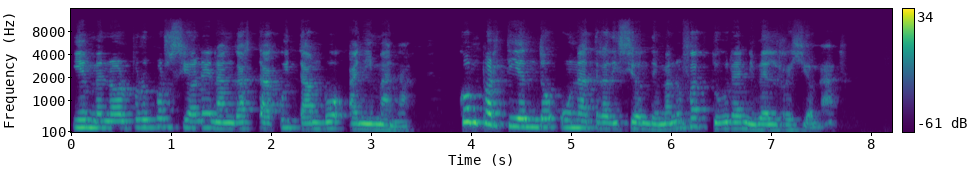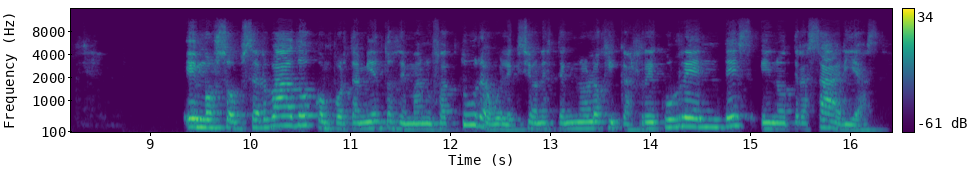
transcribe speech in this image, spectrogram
y en menor proporción en Angastaco y Tambo Animana, compartiendo una tradición de manufactura a nivel regional. Hemos observado comportamientos de manufactura o elecciones tecnológicas recurrentes en otras áreas,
